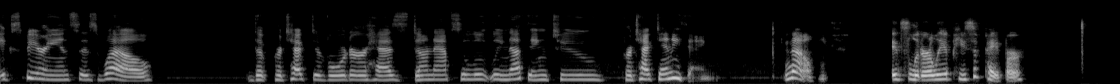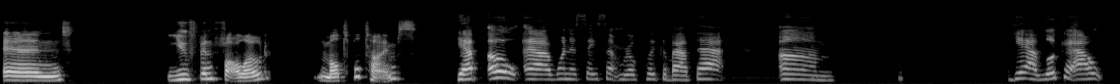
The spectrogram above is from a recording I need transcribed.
experience as well, the protective order has done absolutely nothing to protect anything. No. It's literally a piece of paper and you've been followed multiple times Yep. Oh, I want to say something real quick about that. Um, yeah, look out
